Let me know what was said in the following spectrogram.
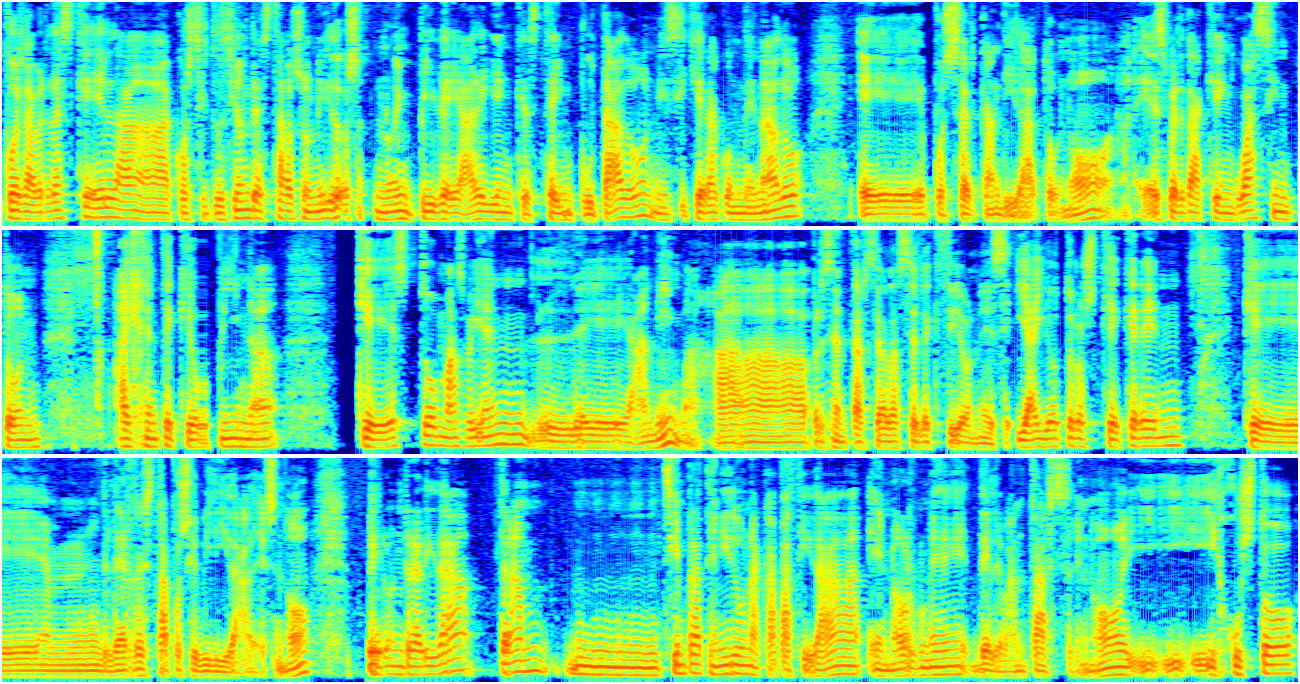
Pues la verdad es que la Constitución de Estados Unidos no impide a alguien que esté imputado, ni siquiera condenado, eh, pues ser candidato, ¿no? Es verdad que en Washington hay gente que opina que esto más bien le anima a presentarse a las elecciones y hay otros que creen que mm, le resta posibilidades, ¿no? Pero en realidad Trump mmm, siempre ha tenido una capacidad enorme de levantarse, ¿no? Y, justo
